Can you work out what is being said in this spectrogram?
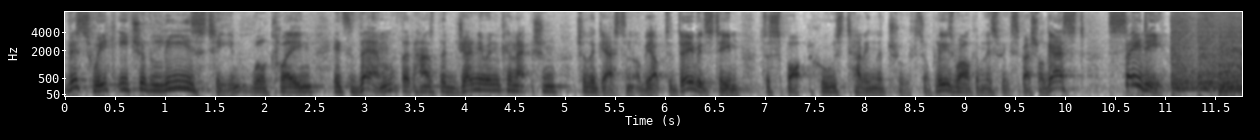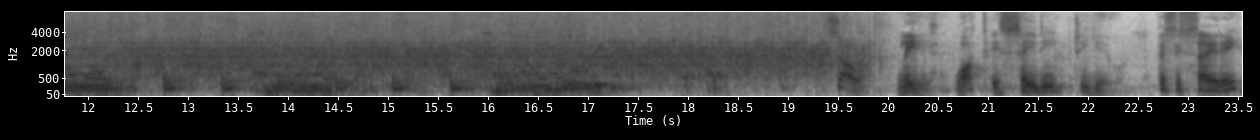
this week, each of Lee's team will claim it's them that has the genuine connection to the guest, and it'll be up to David's team to spot who's telling the truth. So please welcome this week's special guest, Sadie. Hello. So, Lee, what is Sadie to you? This is Sadie.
